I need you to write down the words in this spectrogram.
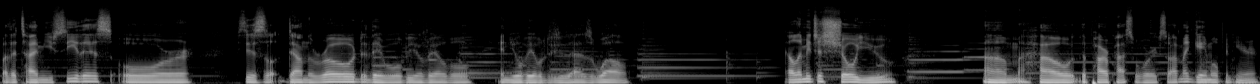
by the time you see this or see this down the road, they will be available and you'll be able to do that as well. Now let me just show you um, how the power pass will work. So I have my game open here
